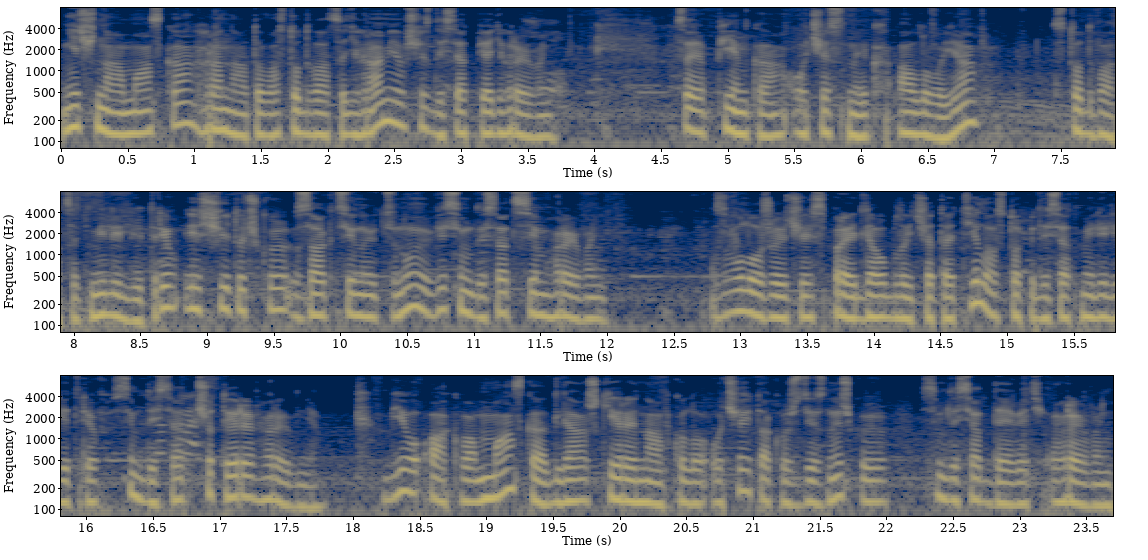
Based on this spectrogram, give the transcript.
Нічна маска гранатова 120 грамів 65 гривень. Це пінка очисник алоя 120 мл із щіточкою за акційною ціною 87 гривень. Зволожуючий спрей для обличчя та тіла 150 мл 74 гривні. Біоаква маска для шкіри навколо очей також зі знижкою 79 гривень.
